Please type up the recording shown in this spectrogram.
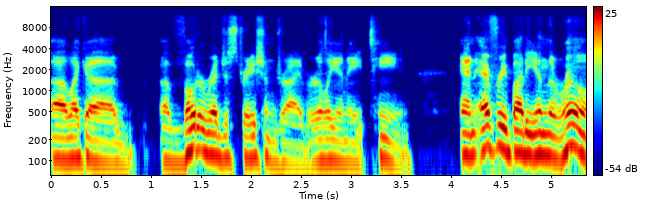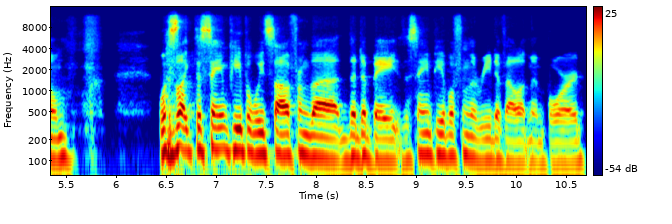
uh, like a, a voter registration drive early in 18 and everybody in the room was like the same people we saw from the the debate, the same people from the redevelopment board,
